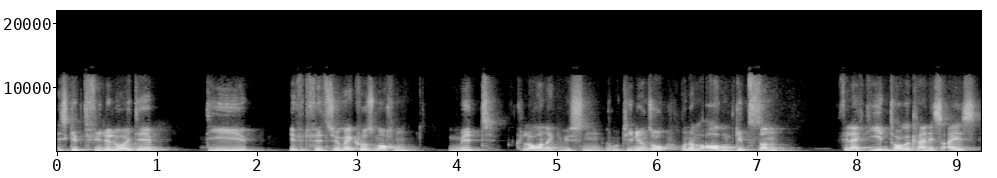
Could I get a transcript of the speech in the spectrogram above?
es gibt viele Leute, die If It Fits Your Macros machen mit klar einer gewissen Routine und so. Und am Abend gibt es dann vielleicht jeden Tag ein kleines Eis.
